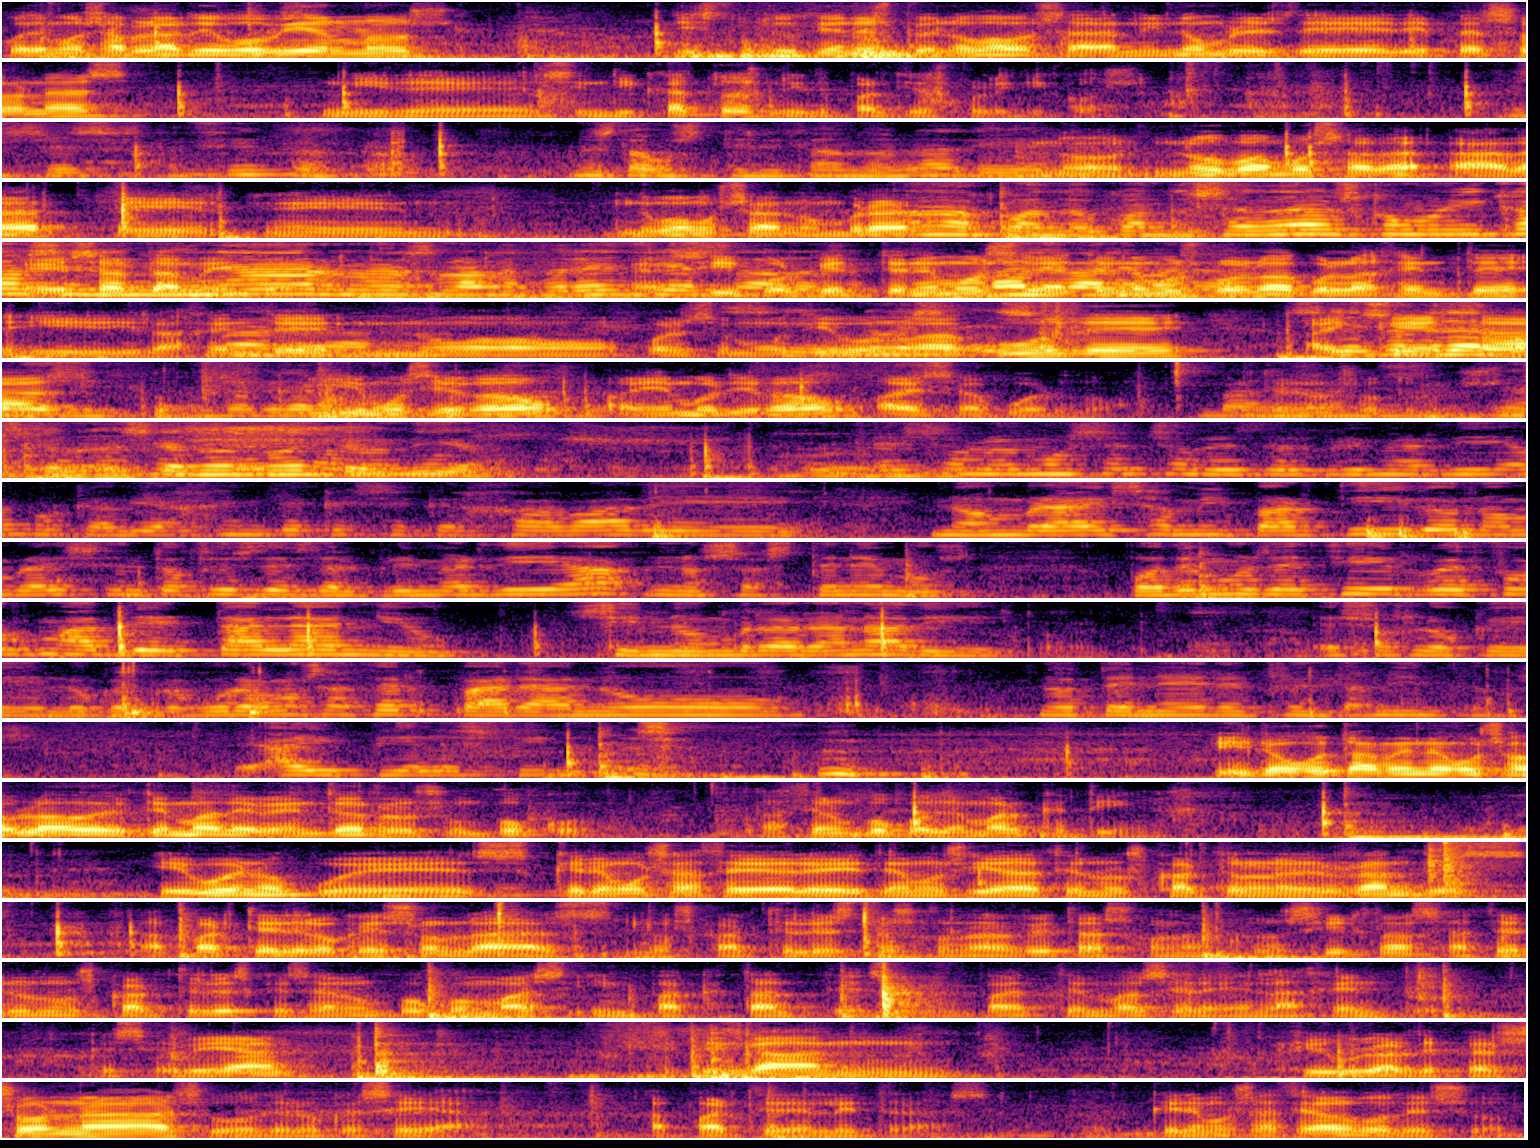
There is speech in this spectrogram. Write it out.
podemos hablar de gobiernos, de instituciones, pero no vamos a dar ni nombres de, de personas, ni de sindicatos, ni de partidos políticos. Pues eso está haciendo, ¿no? No estamos utilizando a nadie. No, no vamos a, da- a dar, eh, eh, no vamos a nombrar... Ah, cuando, cuando se dan los comunicados, Exactamente. eliminar las, las referencias. Sí, a- porque tenemos, Vale, eh, vale, tenemos vale. problema con la gente y la gente Vale, vale. no, por ese Sí, motivo no, no acude, hay quejas y hemos llegado, hemos llegado a ese acuerdo Vale, entre vale. nosotros. Es que, es que no, no entendía. Eso lo hemos hecho desde el primer día porque había gente que se quejaba de nombráis a mi partido, nombráis, entonces desde el primer día nos abstenemos. Podemos decir reforma de tal año sin nombrar a nadie. Eso es lo que, lo que procuramos hacer para no, no tener enfrentamientos. Hay pieles finas. Y luego también hemos hablado del tema de venderlos un poco, hacer un poco de marketing. Y bueno, pues queremos hacer, eh, tenemos idea de hacer unos cartelones grandes, aparte de lo que son las, los carteles estos con las letras, con las consignas, hacer unos carteles que sean un poco más impactantes, que impacten más en, en la gente, que se vean, que tengan figuras de personas o de lo que sea, aparte de letras. Queremos hacer algo de eso.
